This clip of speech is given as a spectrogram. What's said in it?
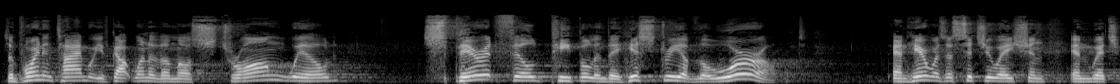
It's a point in time where you've got one of the most strong willed, spirit filled people in the history of the world. And here was a situation in which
